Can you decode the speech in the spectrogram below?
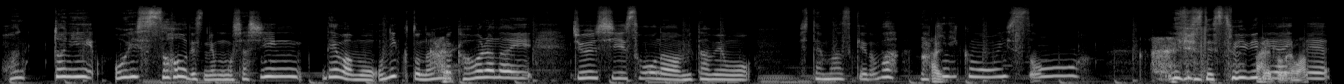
本当に美味しそうですね。もう写真ではもうお肉と何ら変わらないジューシーそうな見た目をしてますけど、わはい。焼肉も美味しそう、い、いですね。炭火で焼いて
